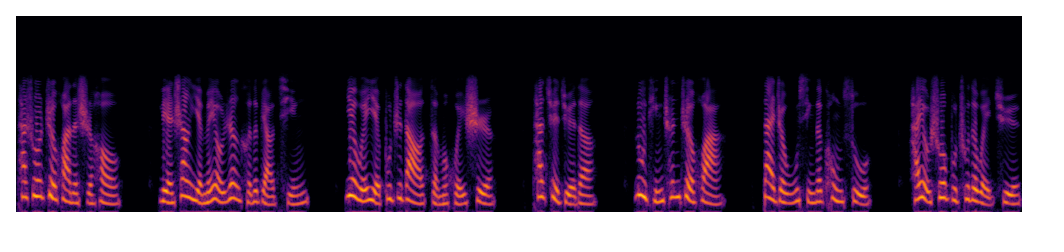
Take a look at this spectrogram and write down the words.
他说这话的时候，脸上也没有任何的表情。叶维也不知道怎么回事，他却觉得陆廷琛这话。带着无形的控诉，还有说不出的委屈，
